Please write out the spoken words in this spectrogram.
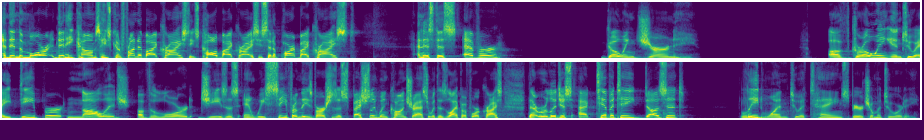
And then the more, then he comes, he's confronted by Christ, he's called by Christ, he's set apart by Christ. And it's this ever going journey of growing into a deeper knowledge of the Lord Jesus. And we see from these verses, especially when contrasted with his life before Christ, that religious activity doesn't lead one to attain spiritual maturity.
